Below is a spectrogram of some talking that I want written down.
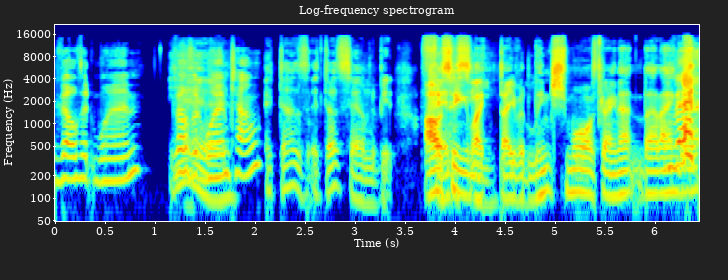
Velvet Worm, Velvet Yeah, Worm Tongue. It does. It does sound a bit. I was thinking like David Lynch more. I was going that that angle.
